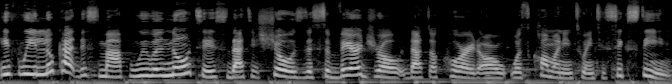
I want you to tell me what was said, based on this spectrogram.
If we look at this map, we will notice that it shows the severe drought that occurred or was common in 2016.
